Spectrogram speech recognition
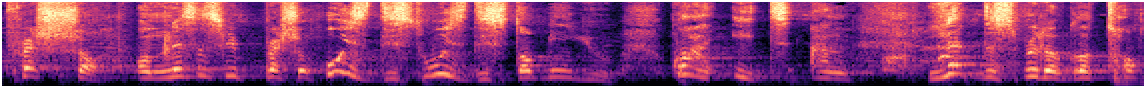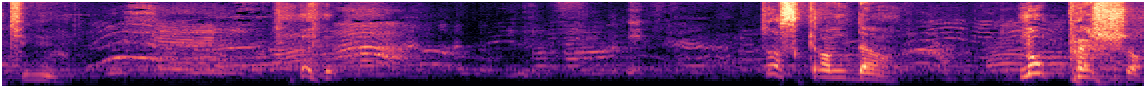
Pressure, unnecessary pressure. Who is this? Who is disturbing you? Go and eat and let the Spirit of God talk to you. just calm down. No pressure.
